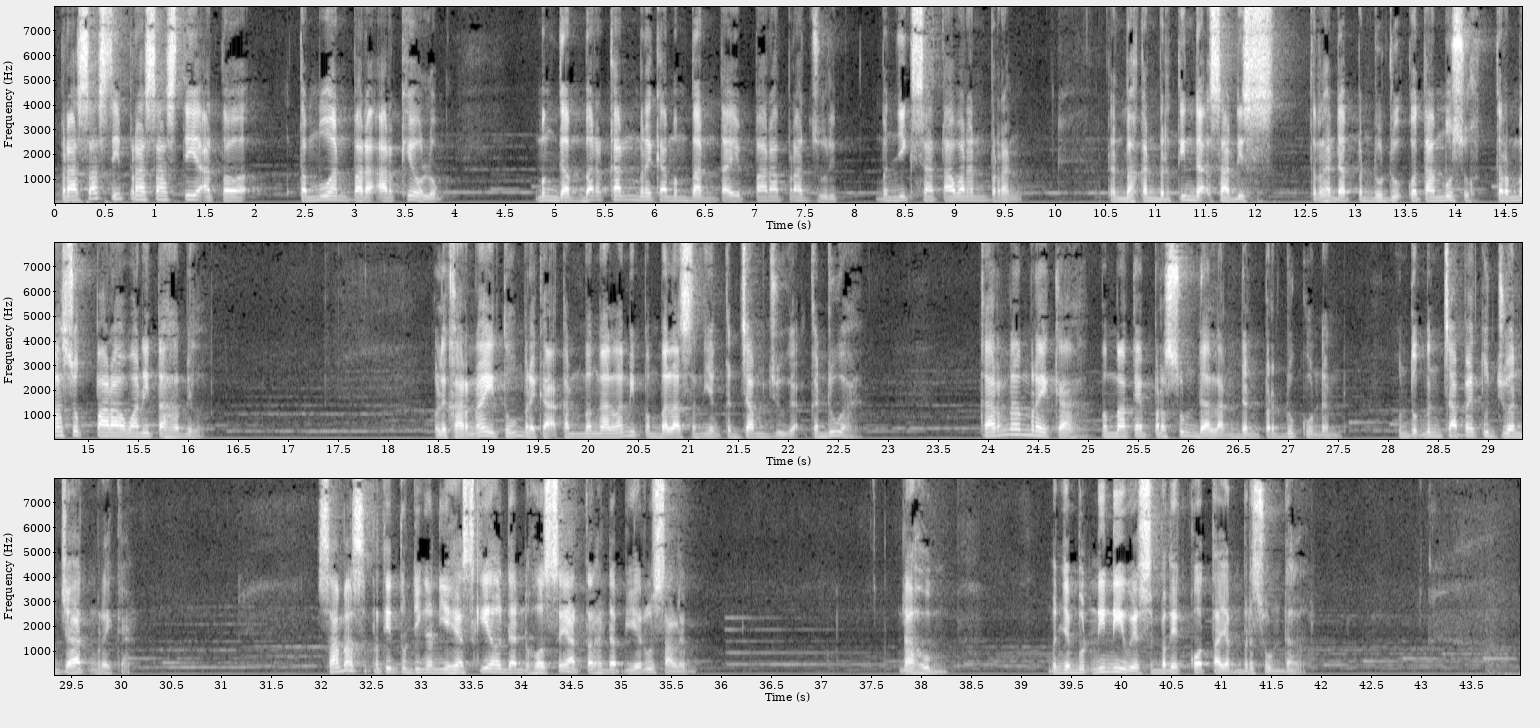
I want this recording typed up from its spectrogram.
Prasasti-prasasti atau temuan para arkeolog menggambarkan mereka membantai para prajurit, menyiksa tawanan perang, dan bahkan bertindak sadis terhadap penduduk kota musuh, termasuk para wanita hamil. Oleh karena itu, mereka akan mengalami pembalasan yang kejam juga. Kedua, karena mereka memakai persundalan dan perdukunan untuk mencapai tujuan jahat mereka. Sama seperti tudingan Yehezkiel dan Hosea terhadap Yerusalem. Nahum menyebut Niniwe sebagai kota yang bersundal.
